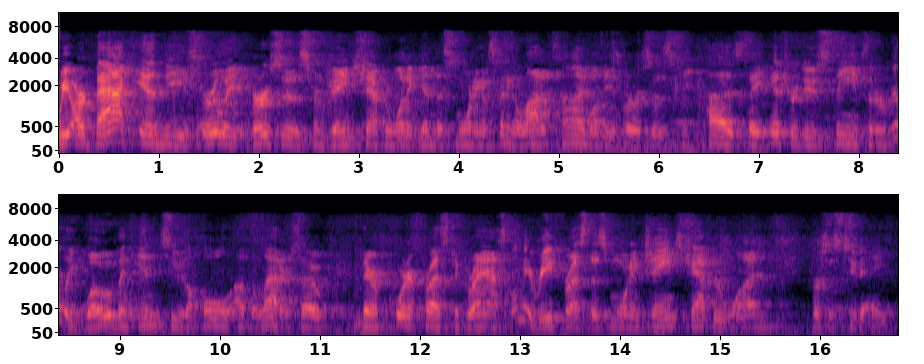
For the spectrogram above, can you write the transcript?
We are back in these early verses from James chapter 1 again this morning. I'm spending a lot of time on these verses because they introduce themes that are really woven into the whole of the letter. So they're important for us to grasp. Let me read for us this morning James chapter 1, verses 2 to 8.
